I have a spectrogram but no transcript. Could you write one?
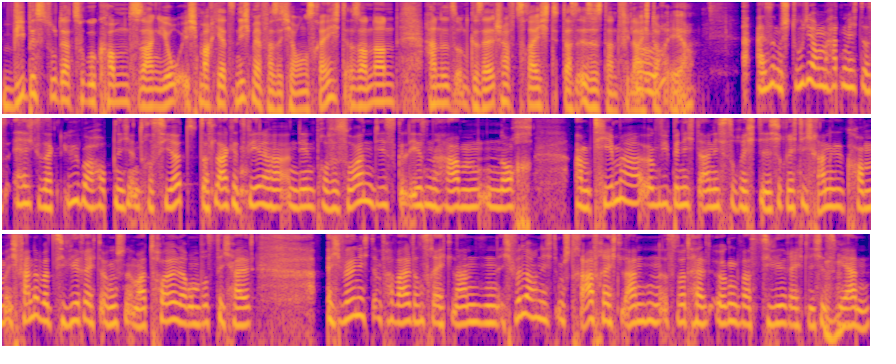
Wie bist du dazu gekommen zu sagen, jo, ich mache jetzt nicht mehr Versicherungsrecht, sondern Handels- und Gesellschaftsrecht, das ist es dann vielleicht Mhm. doch eher. Also im Studium hat mich das ehrlich gesagt überhaupt nicht interessiert. Das lag jetzt weder an den Professoren, die es gelesen haben, noch am Thema. Irgendwie bin ich da nicht so richtig, richtig rangekommen. Ich fand aber Zivilrecht irgendwie schon immer toll. Darum wusste ich halt, ich will nicht im Verwaltungsrecht landen. Ich will auch nicht im Strafrecht landen. Es wird halt irgendwas Zivilrechtliches Mhm. werden.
